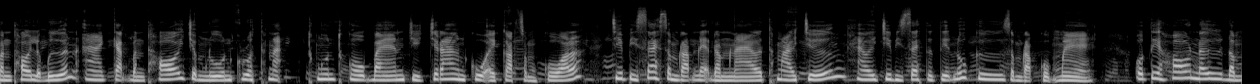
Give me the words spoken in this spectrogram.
បន្ថយល្បឿនអាចកាត់បន្ថយចំនួនគ្រោះថ្នាក់ធ្ងន់ធ្ងរបានជាច្រើនគួរឲ្យកត់សម្គាល់ជាពិសេសសម្រាប់អ្នកដំណើរថ្មើរជើងហើយជាពិសេសទៅទៀតនោះគឺសម្រាប់កុមារ ឧទាហរណ៍នៅតំ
